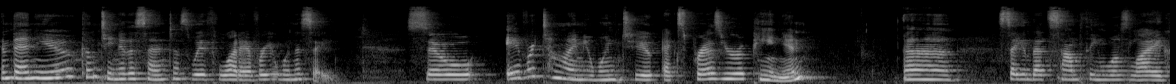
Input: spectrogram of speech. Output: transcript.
And then you continue the sentence with whatever you want to say. So every time you want to express your opinion, uh, saying that something was like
